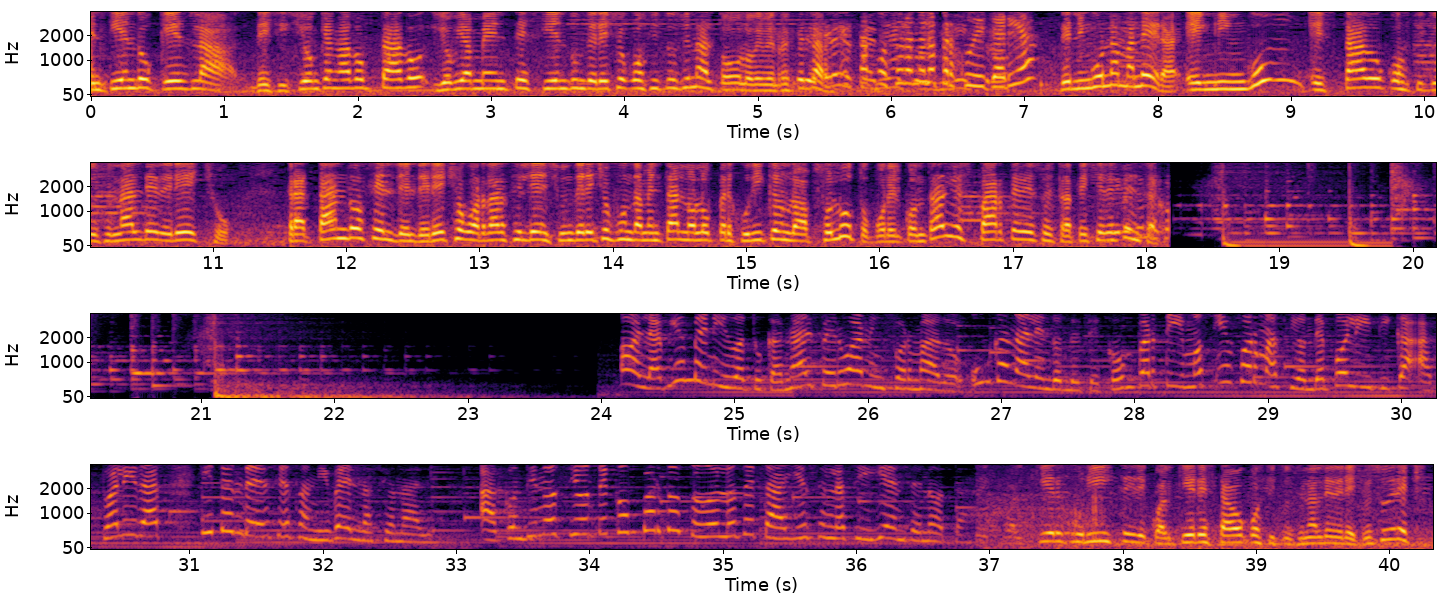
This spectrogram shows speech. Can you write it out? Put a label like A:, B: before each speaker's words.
A: Entiendo que es la decisión que han adoptado y obviamente siendo un derecho constitucional todo lo deben respetar.
B: ¿Esta postura no lo perjudicaría?
A: De ninguna manera, en ningún Estado constitucional de derecho, tratándose el del derecho a guardar silencio, un derecho fundamental no lo perjudica en lo absoluto, por el contrario es parte de su estrategia de defensa.
C: Hola, bienvenido a tu canal Peruano Informado, un canal en donde te compartimos información de política, actualidad y tendencias a nivel nacional. A continuación te comparto todos los detalles en la siguiente nota.
A: De cualquier jurista y de cualquier Estado constitucional de derecho, es su derecho.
